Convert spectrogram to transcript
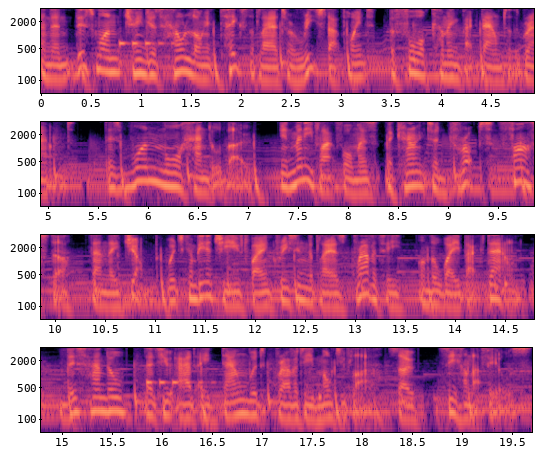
And then this one changes how long it takes the player to reach that point before coming back down to the ground. There's one more handle though. In many platformers, the character drops faster than they jump, which can be achieved by increasing the player's gravity on the way back down. This handle lets you add a downward gravity multiplier, so see how that feels.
